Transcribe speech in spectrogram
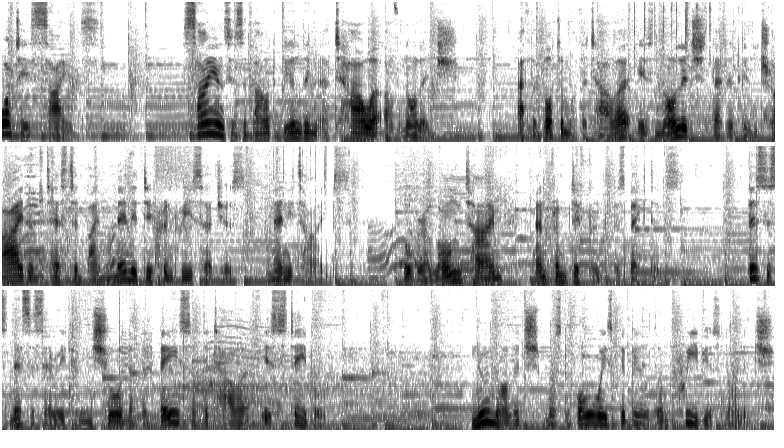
What is science? Science is about building a tower of knowledge. At the bottom of the tower is knowledge that has been tried and tested by many different researchers, many times, over a long time and from different perspectives. This is necessary to ensure that the base of the tower is stable. New knowledge must always be built on previous knowledge.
